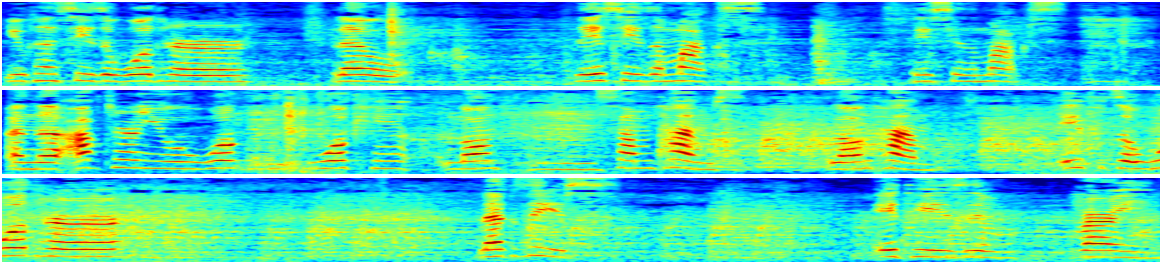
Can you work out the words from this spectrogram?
you can see the water level. This is the max. This is the max. And after you work working long, um, sometimes long time, if the water like this. It is varying.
